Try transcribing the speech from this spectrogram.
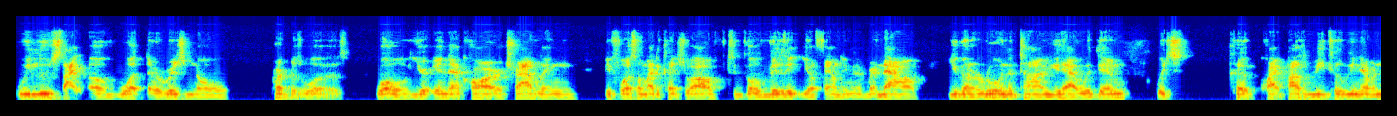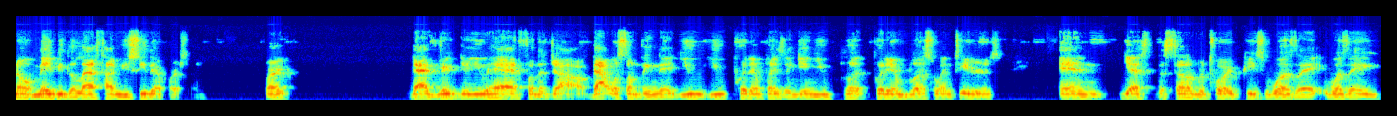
we lose sight of what the original purpose was. Well, you're in that car traveling before somebody cuts you off to go visit your family member. Now you're going to ruin the time you have with them, which could quite possibly because we never know. Maybe the last time you see that person, right? That victory you had for the job, that was something that you you put in place again. You put put in blood, sweat, and tears, and yes, the celebratory piece was a was a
